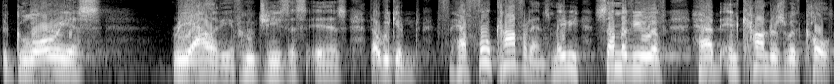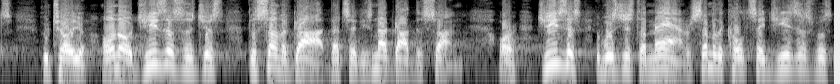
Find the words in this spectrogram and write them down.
the glorious reality of who Jesus is, that we could have full confidence. Maybe some of you have had encounters with cults who tell you, oh no, Jesus is just the Son of God. That's it. He's not God the Son. Or Jesus was just a man. Or some of the cults say Jesus was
